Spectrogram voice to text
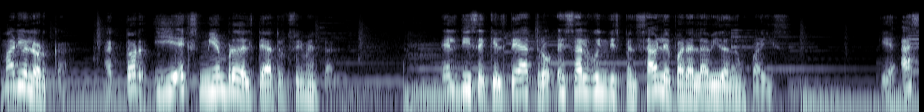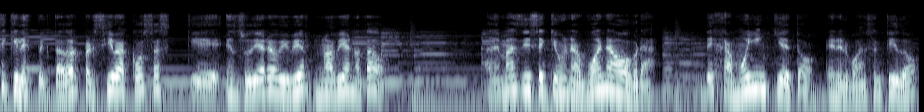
Mario Lorca, actor y ex miembro del teatro experimental. Él dice que el teatro es algo indispensable para la vida de un país, que hace que el espectador perciba cosas que en su diario vivir no había notado. Además dice que una buena obra deja muy inquieto, en el buen sentido,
